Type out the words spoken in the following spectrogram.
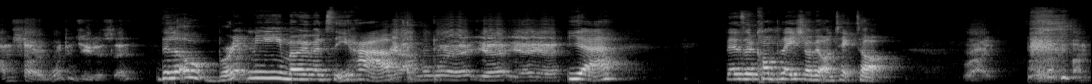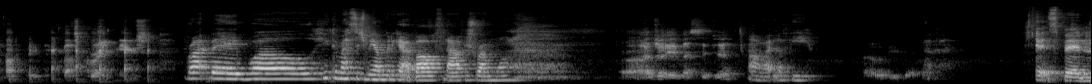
I'm sorry, what did you just say? The little Brittany moments that you have. Yeah, I'm aware. Yeah, yeah, yeah. Yeah. There's a compilation of it on TikTok. Right. That's fantastic. That's great news. Right, babe. Well, you can message me. I'm going to get a bath now. I've just ran one. I'll drop you a message, yeah? All right, love you. Love you, bye. It's been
